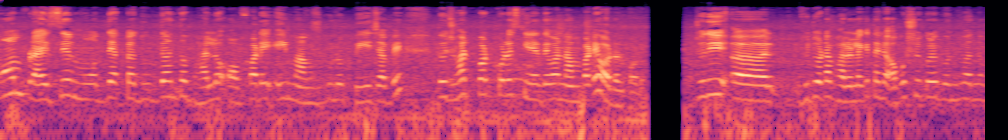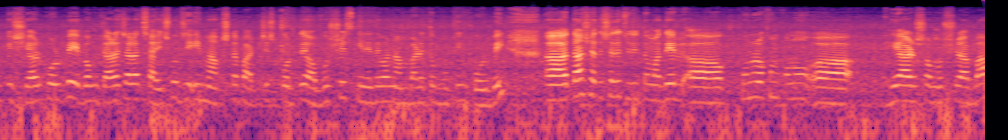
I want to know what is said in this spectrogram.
কম প্রাইসের মধ্যে একটা দুর্দান্ত ভালো অফারে এই মাস্কগুলো পেয়ে যাবে। তো ঝটপট করে স্ক্রিনে দেওয়া নাম্বারে অর্ডার করো। যদি ভিডিওটা ভালো লাগে তাহলে অবশ্যই করে বন্ধুবান্ধবকে শেয়ার করবে এবং যারা যারা চাইছো যে এই মাস্কটা পারচেস করতে, অবশ্যই স্ক্রিনে দেওয়া নাম্বারে তো বুকিং করবেই। তার সাথে সাথে যদি তোমাদের কোনো রকম কোনো হেয়ার সমস্যা বা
